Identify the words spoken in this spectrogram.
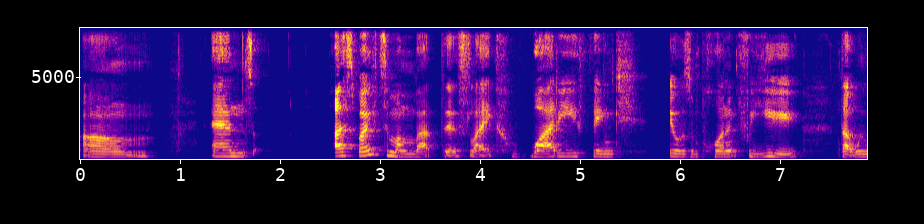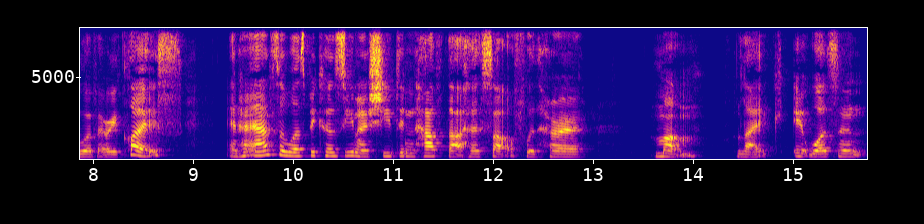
Um, and I spoke to mom about this. Like, why do you think it was important for you that we were very close? And her answer was because, you know, she didn't have that herself with her mum. Like, it wasn't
